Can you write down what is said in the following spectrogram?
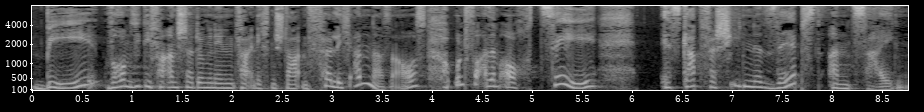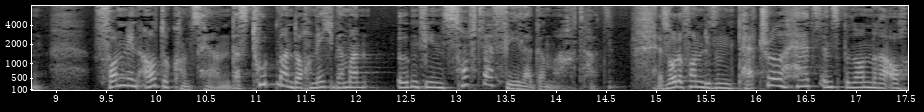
B, warum sieht die Veranstaltung in den Vereinigten Staaten völlig anders aus? Und vor allem auch C, es gab verschiedene Selbstanzeigen von den Autokonzernen. Das tut man doch nicht, wenn man irgendwie einen Softwarefehler gemacht hat. Es wurde von diesen Petrolheads insbesondere auch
